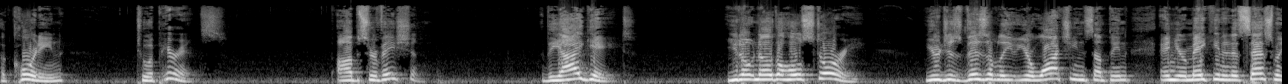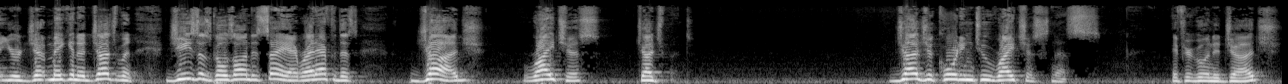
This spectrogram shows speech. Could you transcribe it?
according to appearance." Observation. The eye gate. You don't know the whole story. You're just visibly you're watching something and you're making an assessment, you're ju- making a judgment. Jesus goes on to say right after this, judge righteous judgment. Judge according to righteousness. If you're going to judge,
